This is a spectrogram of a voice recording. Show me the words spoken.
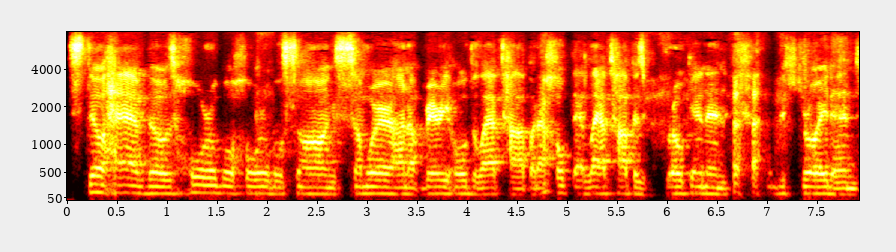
still have those horrible, horrible songs somewhere on a very old laptop. But I hope that laptop is broken and destroyed and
